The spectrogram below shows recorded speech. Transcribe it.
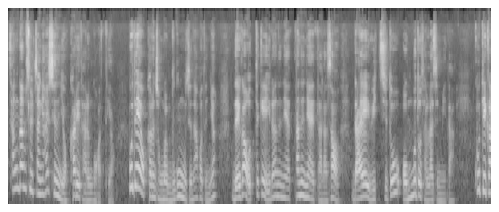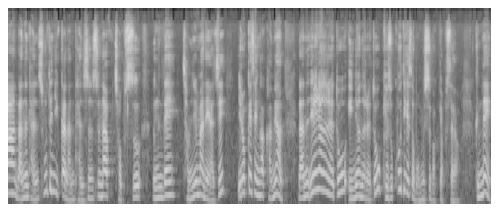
상담실장이 할 수 있는 역할이 다른 것 같아요. 코디의 역할은 정말 무궁무진하거든요. 내가 어떻게 일하느냐 하느냐에 따라서 나의 위치도 업무도 달라집니다. 코디가 나는 단 소디니까 난 단순 수납, 접수, 응대, 잡일만 해야지 이렇게 생각하면 나는 1년을 해도 2년을 해도 계속 코디에서 머물 수밖에 없어요. 근데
